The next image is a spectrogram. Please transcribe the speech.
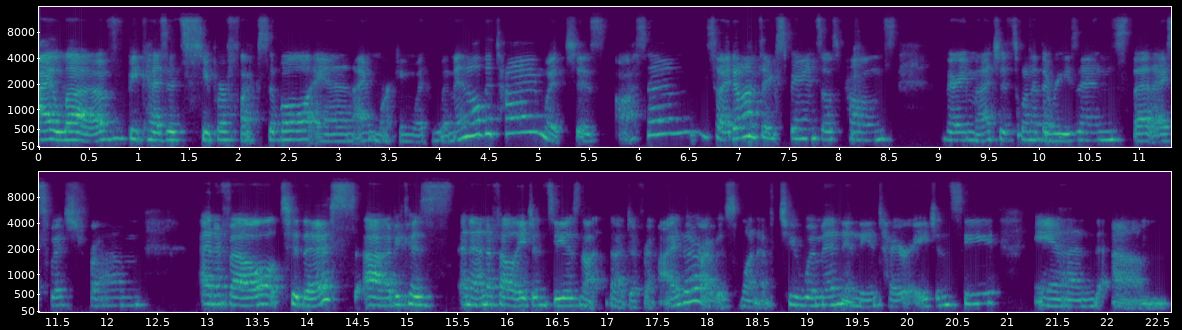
I love because it's super flexible and I'm working with women all the time, which is awesome. So I don't have to experience those problems very much. It's one of the reasons that I switched from NFL to this uh, because an NFL agency is not that different either. I was one of two women in the entire agency. And, um,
